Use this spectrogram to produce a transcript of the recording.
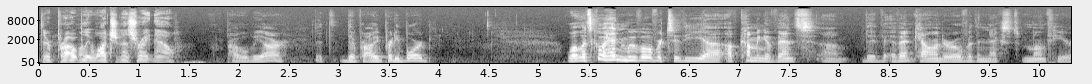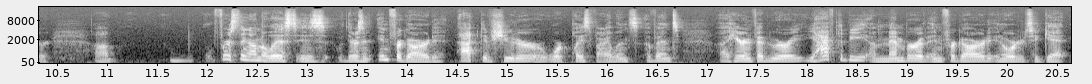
They're probably watching us right now. Probably are. It's, they're probably pretty bored. Well, let's go ahead and move over to the uh, upcoming events, um, the event calendar over the next month here. Um, first thing on the list is there's an InfraGard active shooter or workplace violence event uh, here in February. You have to be a member of InfraGard in order to get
